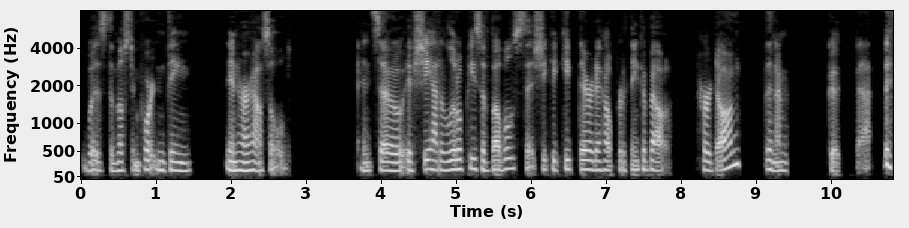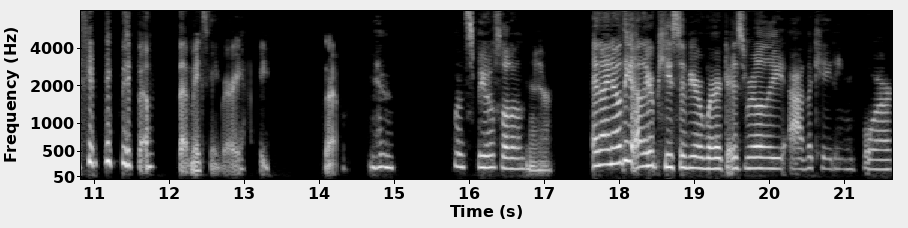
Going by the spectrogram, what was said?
was the most important thing in her household. And so if she had a little piece of bubbles that she could keep there to help her think about her dog, then I'm good with that. that makes me very happy. So yeah, that's beautiful. Yeah. And I know the other piece of your work is really advocating for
